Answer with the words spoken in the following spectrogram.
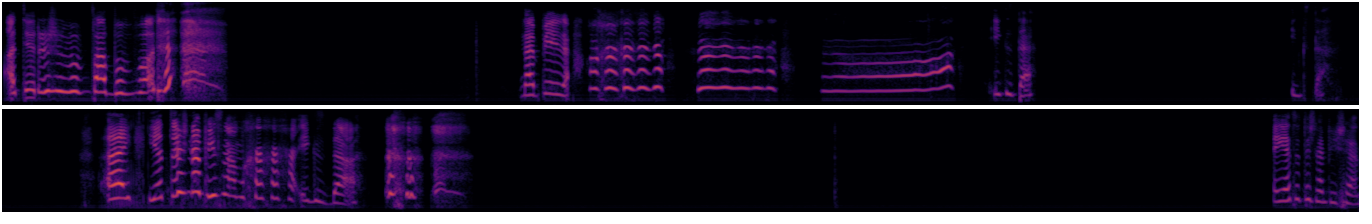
A ty, różowa babo, wodę. Napiszę. XD. XD. Ej, ja też napisałam hahaha XD. Ja to też napiszę.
